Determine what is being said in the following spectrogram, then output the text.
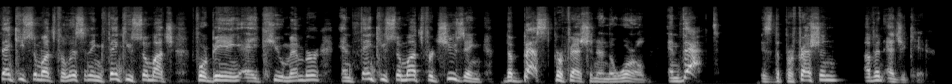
thank you so much for listening. Thank you so much for being a Q member. And thank you so much for choosing the best profession in the world. And that is the profession of an educator.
